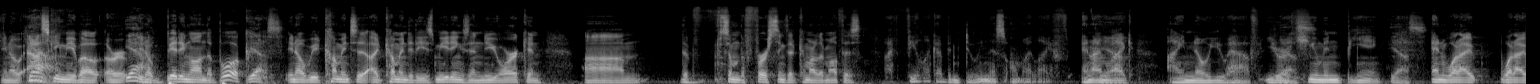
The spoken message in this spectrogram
you know asking me about or Yeah. you know bidding on the book. Yes. You know, we'd come into I'd come into these meetings in New York, and um, the some of the first things that come out of their mouth is, "I feel like I've been doing this all my life," and I'm Yeah. like. I know you have. You're a human being. Yes. And what I, what I,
